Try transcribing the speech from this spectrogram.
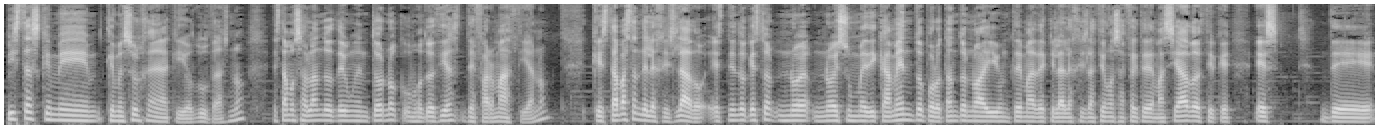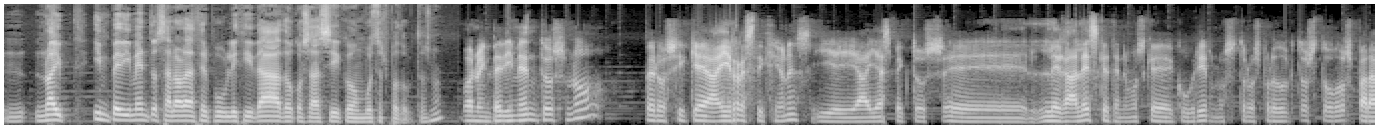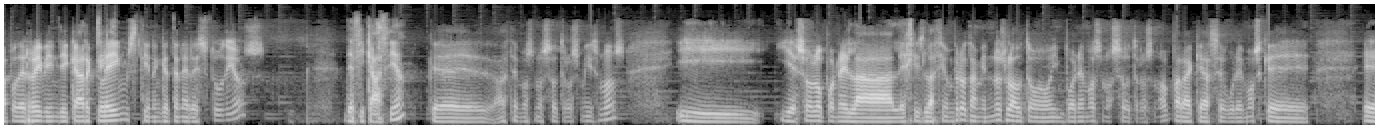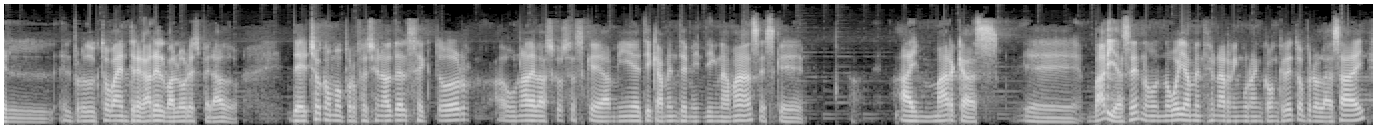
Pistas que me, que me surgen aquí, o dudas, ¿no? Estamos hablando de un entorno, como tú decías, de farmacia, ¿no? Que está bastante legislado. Entiendo que esto no, no, es un medicamento, por lo tanto no hay un tema de que la legislación os afecte demasiado, es decir, que es de... no hay impedimentos a la hora de hacer publicidad o cosas así con vuestros productos, ¿no? Bueno, impedimentos no, pero sí que hay restricciones y hay aspectos eh, legales que tenemos que cubrir. Nuestros productos todos para poder reivindicar claims tienen que tener estudios de eficacia que hacemos nosotros mismos y, eso lo pone la legislación, pero también nos lo autoimponemos nosotros, ¿no? Para que aseguremos que el, el producto va a entregar el valor esperado. De hecho, como profesional del sector, una de las cosas que a mí éticamente me indigna más es que hay marcas, eh, varias, ¿eh? no, no, voy a mencionar ninguna en concreto, pero las hay,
